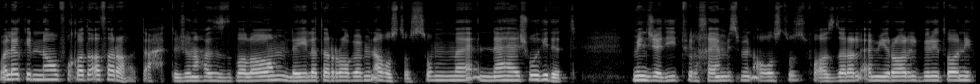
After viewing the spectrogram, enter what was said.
ولكنه فقد أثرها تحت جنح الظلام ليلة الرابع من أغسطس ثم إنها شوهدت. من جديد في الخامس من أغسطس فأصدر الأميرال البريطاني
